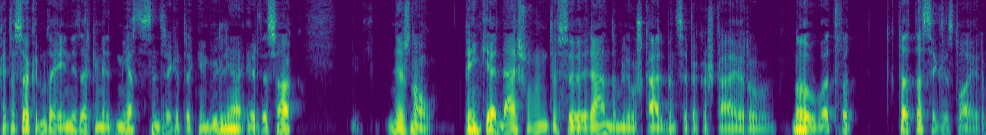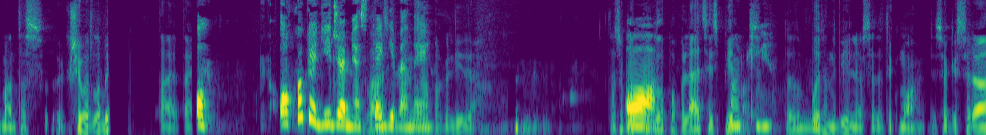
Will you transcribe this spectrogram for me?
kad tiesiog rimtai eini, tarkim, net miestas centre, kaip tarkim Vilniuje, ir tiesiog, nežinau, 5-10 žmonių randomly užkalbins apie kažką ir, nu, vat, vat, ta, tas egzistuoja ir man tas kažkaip labai... Ta, ta, o, o kokio dydžio mieste gyvenai? Pagal dydį. Tiesiog pagal populiacijos pirmas. Okay. Tai būtent Vilnius atitikmo. Tiesiog jis yra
